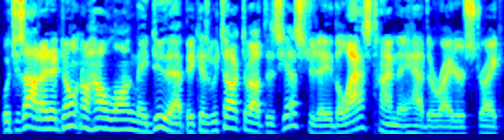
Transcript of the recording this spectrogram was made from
which is odd. I don't know how long they do that because we talked about this yesterday. The last time they had the writers strike.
